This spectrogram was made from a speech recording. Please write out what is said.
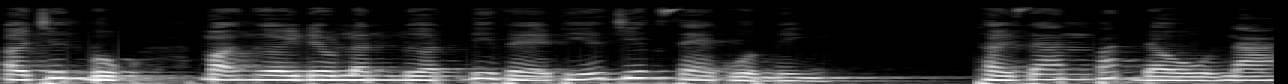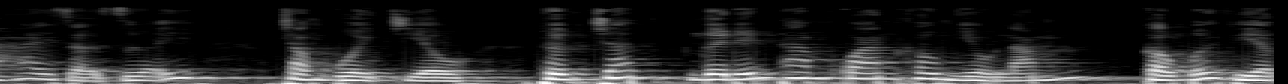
Ở trên bục, mọi người đều lần lượt đi về phía chiếc xe của mình. Thời gian bắt đầu là 2 giờ rưỡi. Trong buổi chiều, thực chất người đến tham quan không nhiều lắm, cộng với việc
